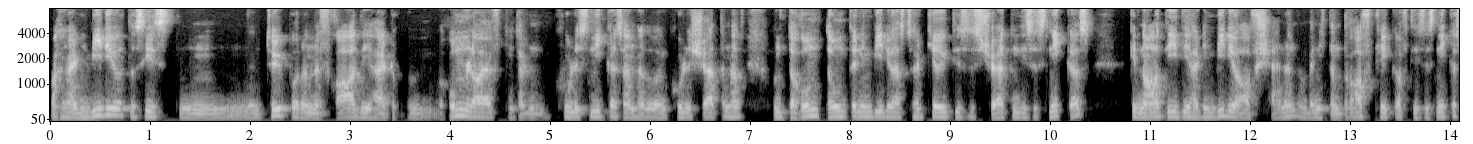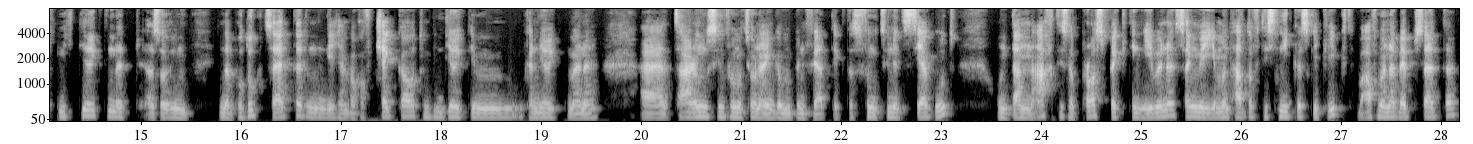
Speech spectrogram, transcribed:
machen halt ein Video, du siehst einen, Typ oder eine Frau, die halt rumläuft und halt ein cooles Sneakers anhat oder ein cooles Shirt anhat und darunter, unter dem Video hast du halt direkt dieses Shirt und diese Sneakers genau die, die halt im Video aufscheinen. Und wenn ich dann draufklicke auf diese Sneakers, bin ich direkt in der, also in, in der Produktseite, dann gehe ich einfach auf Checkout und bin direkt im, kann direkt meine äh, Zahlungsinformationen eingeben und bin fertig. Das funktioniert sehr gut. Und dann nach dieser Prospecting-Ebene, sagen wir, jemand hat auf die Sneakers geklickt, war auf meiner Webseite,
